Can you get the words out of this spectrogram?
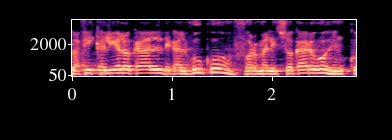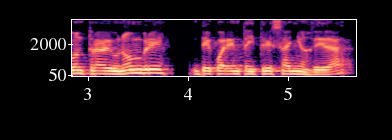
La Fiscalía Local de Calbuco formalizó cargos en contra de un hombre de 43 años de edad,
